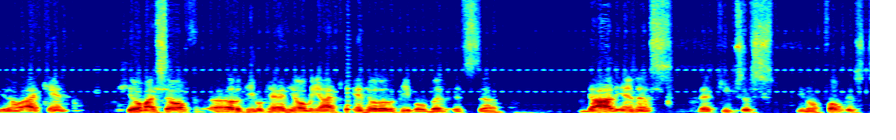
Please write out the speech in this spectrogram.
you know, I can't heal myself. Uh, other people can't heal me. I can't heal other people, but it's uh, God in us that keeps us, you know, focused.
